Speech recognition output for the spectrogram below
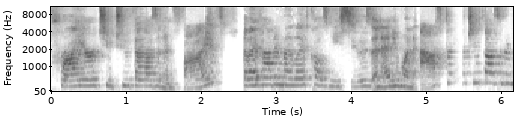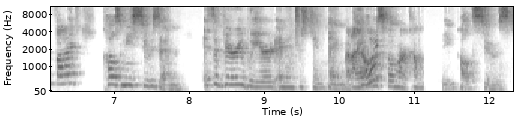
prior to 2005 that I've had in my life calls me Suze, and anyone after 2005 calls me Susan. It's a very weird and interesting thing, but I what? always feel more comfortable being called Suze.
